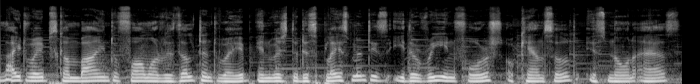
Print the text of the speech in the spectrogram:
light waves combine to form a resultant wave in which the displacement is either reinforced or cancelled is known as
